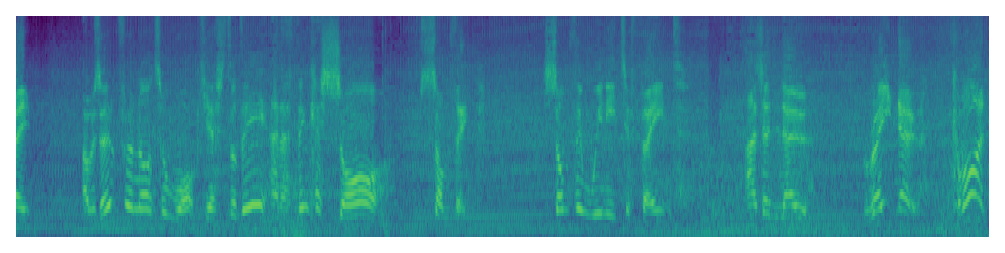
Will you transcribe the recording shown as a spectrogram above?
Right. I was out for an autumn walk yesterday and I think I saw something. Something we need to find. As in now. Right now. Come on!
